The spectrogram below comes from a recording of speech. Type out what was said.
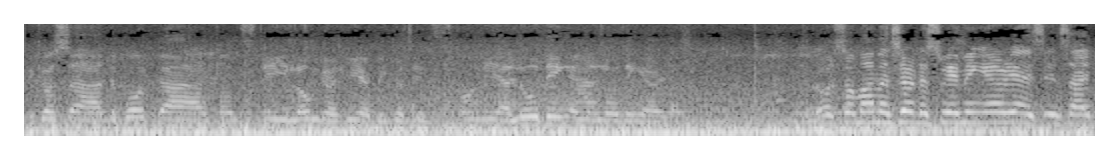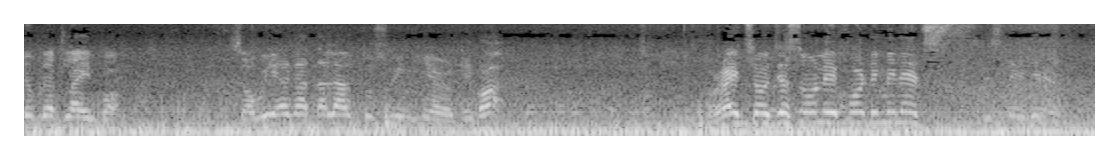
Because uh, the boat uh, can't stay longer here because it's only a loading and unloading area. And also, ma'am and sir, the swimming area is inside of that line po. So we are not allowed to swim here, okay ba? Alright, so just only 40 minutes to stay here.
